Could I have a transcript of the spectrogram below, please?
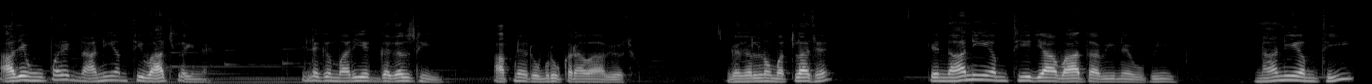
આજે હું પણ એક નાની અમથી વાત લઈને, એટલે કે મારી એક ગઝલથી આપને રૂબરૂ કરાવવા આવ્યો છું. ગઝલનો મતલબ છે કે નાની અમથી જ્યાં વાત આવીને ઊભી, નાની અમથી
